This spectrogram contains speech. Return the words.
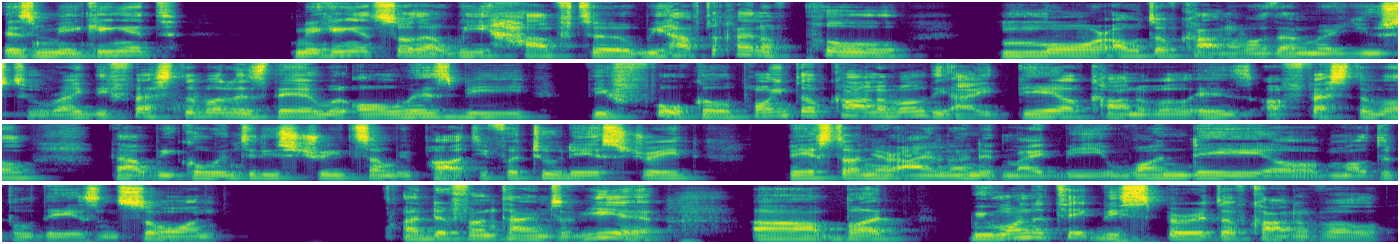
is making it making it so that we have to we have to kind of pull more out of Carnival than we're used to, right? The festival is there, will always be the focal point of Carnival. The idea of Carnival is a festival that we go into the streets and we party for two days straight. Based on your island, it might be one day or multiple days and so on at different times of year. Uh, but we want to take the spirit of Carnival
